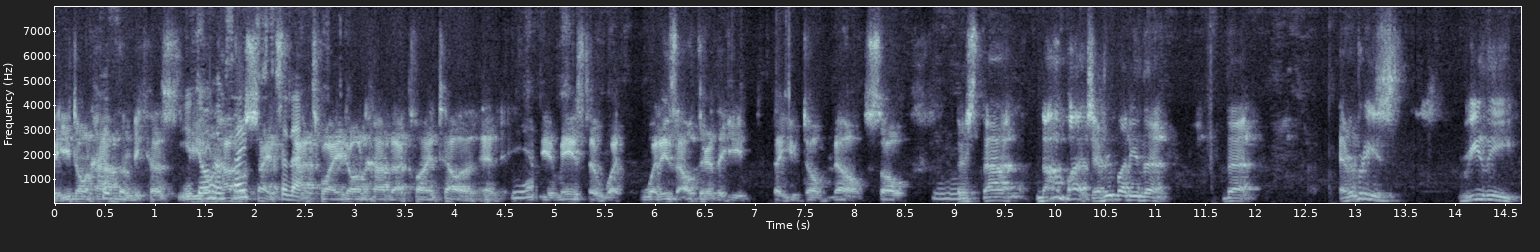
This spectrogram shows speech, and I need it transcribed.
but you don't have them because you you, don't don't, have have, those sites sites. That's why you don't have that clientele, and, Yeah. you'd be amazed at what what is out there that you that you don't know. So Mhm. there's that. Not much. Everybody that that everybody's really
